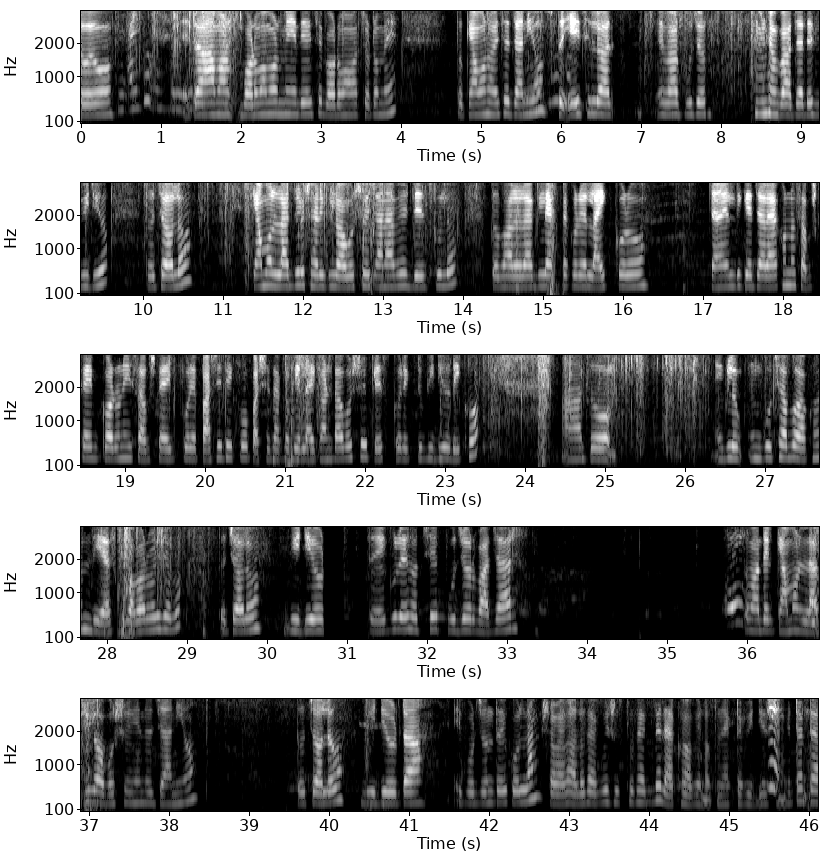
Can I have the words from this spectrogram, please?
এটা আমার বড় মামার মেয়ে দিয়েছে, বড় মামার ছোট মেয়ে। তো কেমন হয়েছে জানিও। তো এই ছিল এবার পুজোর বাজারের ভিডিও। তো চলো, কেমন লাগল শাড়িগুলো অবশ্যই জানাবে ড্রেসগুলো। তো ভালো লাগলে একটা করে লাইক করো। চ্যানেলটিকে যারা এখনও সাবস্ক্রাইব করনি সাবস্ক্রাইব করে পাশে থেকো, পাশে থাকা বেল আইকনটা অবশ্যই প্রেস করে একটু ভিডিও দেখো। তো এগুলো গুছাবো এখন, দিয়ে আজকে বাবার বাড়ি যাব। তো চলো ভিডিও তো এগুলোই হচ্ছে পুজোর বাজার। তোমাদের কেমন লাগল অবশ্যই কিন্তু জানিও। তো চলো ভিডিওটা এই পর্যন্তই করলাম। সবাই ভালো থাকবে, সুস্থ থাকবে। দেখা হবে নতুন একটা ভিডিওর সঙ্গে। টাটা।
